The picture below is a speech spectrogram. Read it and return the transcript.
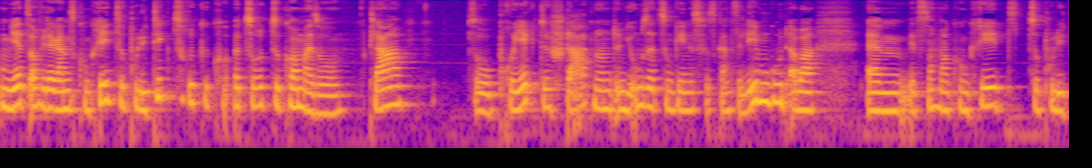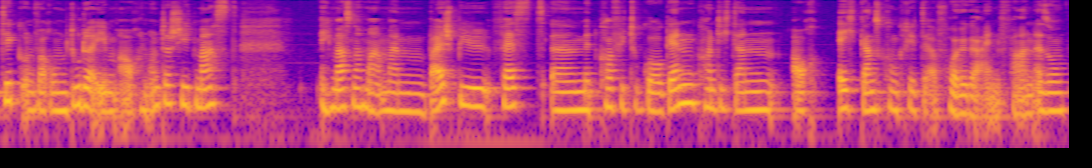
um jetzt auch wieder ganz konkret zur Politik äh, zurückzukommen, also klar, so Projekte starten und in die Umsetzung gehen ist fürs ganze Leben gut, aber ähm, jetzt nochmal konkret zur Politik und warum du da eben auch einen Unterschied machst. Ich mache es nochmal an meinem Beispiel fest. Äh, mit Coffee to Go Again konnte ich dann auch echt ganz konkrete Erfolge einfahren. Also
